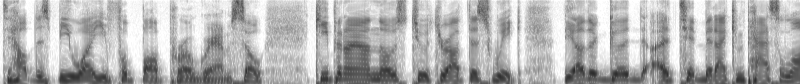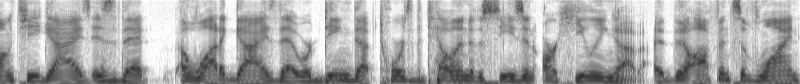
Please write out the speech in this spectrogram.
to help this BYU football program. So keep an eye on those two throughout this week. The other good uh, tidbit I can pass along to you guys is that a lot of guys that were dinged up towards the tail end of the season are healing up. Uh, the offensive line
